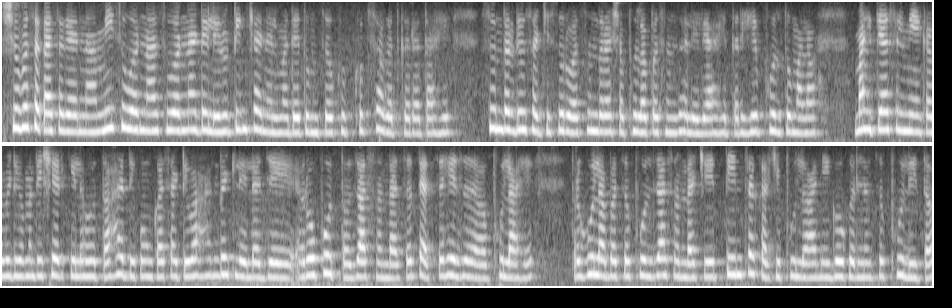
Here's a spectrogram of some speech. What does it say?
शुभ सकाळ सगळ्यांना. मी सुवर्णा सुवर्णा डेली रुटीन चॅनलमध्ये तुमचं खूप खूप स्वागत करत आहे. सुंदर दिवसाची सुरुवात सुंदर अशा फुलापासून झालेली आहे. तर हे फूल तुम्हाला माहिती असेल मी एका व्हिडिओमध्ये शेअर केलं होतं. हळदी कुंकासाठी वाहन भेटलेलं जे रोप होतं जास्वंदाचं त्याचं हे ज फूल आहे. तर गुलाबाचं फूल जास्वंदाची तीन प्रकारची फुलं आणि गोकर्णाचं फूल इथं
